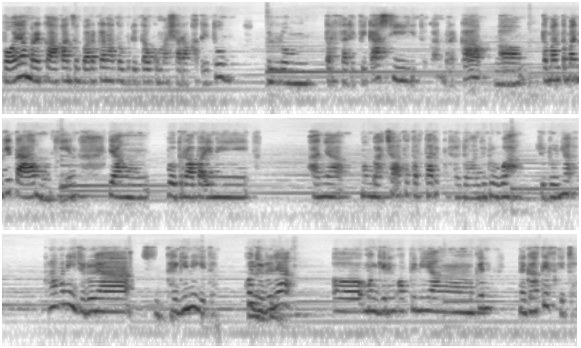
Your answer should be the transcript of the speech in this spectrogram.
pokoknya mereka akan sebarkan atau beritahu ke masyarakat itu belum terverifikasi gitu kan mereka hmm. teman-teman kita mungkin yang beberapa ini hanya membaca atau tertarik misalnya dengan judul wah judulnya kenapa nih judulnya kayak gini gitu kok yeah. judulnya uh, menggiring opini yang mungkin negatif gitu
